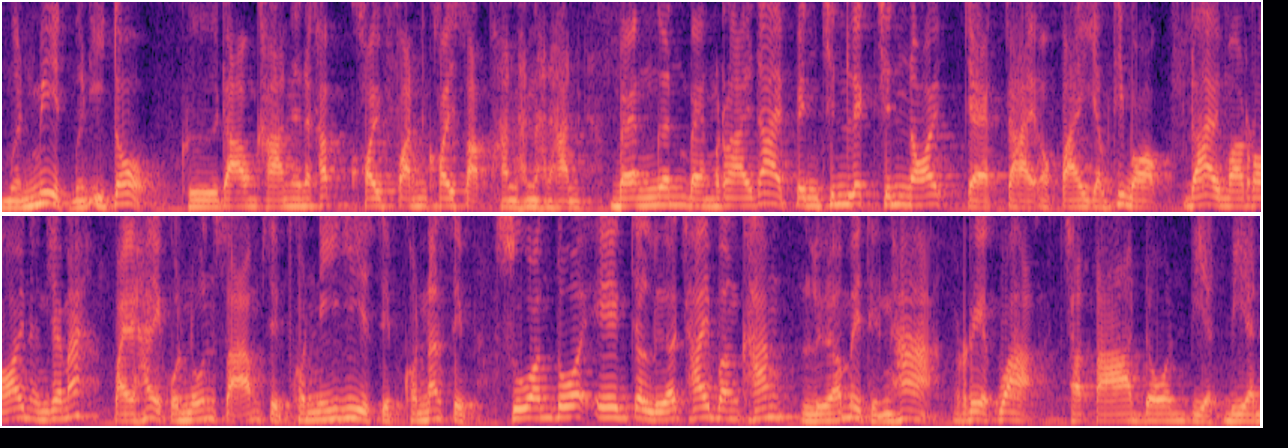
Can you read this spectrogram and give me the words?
เหมือนมีดเหมือนอีโต้คือดาวอังคารเนี่ยนะครับคอยฟันคอยสับหันหันหันหันแบ่งเงินแบ่งรายได้เป็นชิ้นเล็กชิ้นน้อยแจกจ่ายออกไปอย่างที่บอกได้มาร้อยหนึ่งใช่ไหมไปให้คนนู้น 30 คนนี้ 20 คนนั้น 10 ส่วนตัวเองจะเหลือใช้บางครั้งเหลือไม่ถึง 5 เรียกว่าชะตาโดนเบียดเบียน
